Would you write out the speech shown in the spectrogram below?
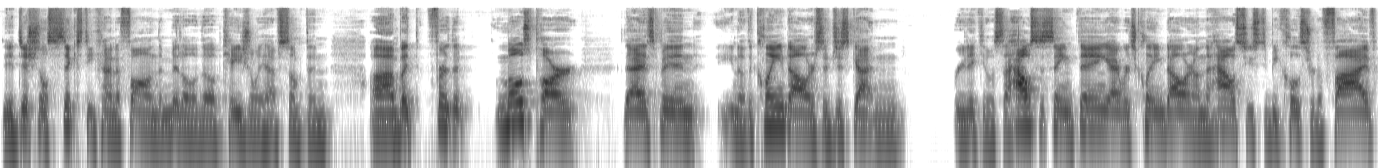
the additional 60 kind of fall in the middle. They'll occasionally have something uh, but for the most part, that has been, you know, the claim dollars have just gotten ridiculous. The house, the same thing. Average claim dollar on the house used to be closer to five.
